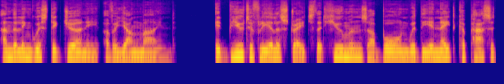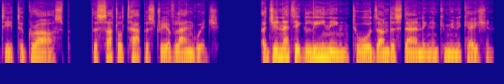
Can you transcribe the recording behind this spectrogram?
and the linguistic journey of a young mind. It beautifully illustrates that humans are born with the innate capacity to grasp the subtle tapestry of language, a genetic leaning towards understanding and communication.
